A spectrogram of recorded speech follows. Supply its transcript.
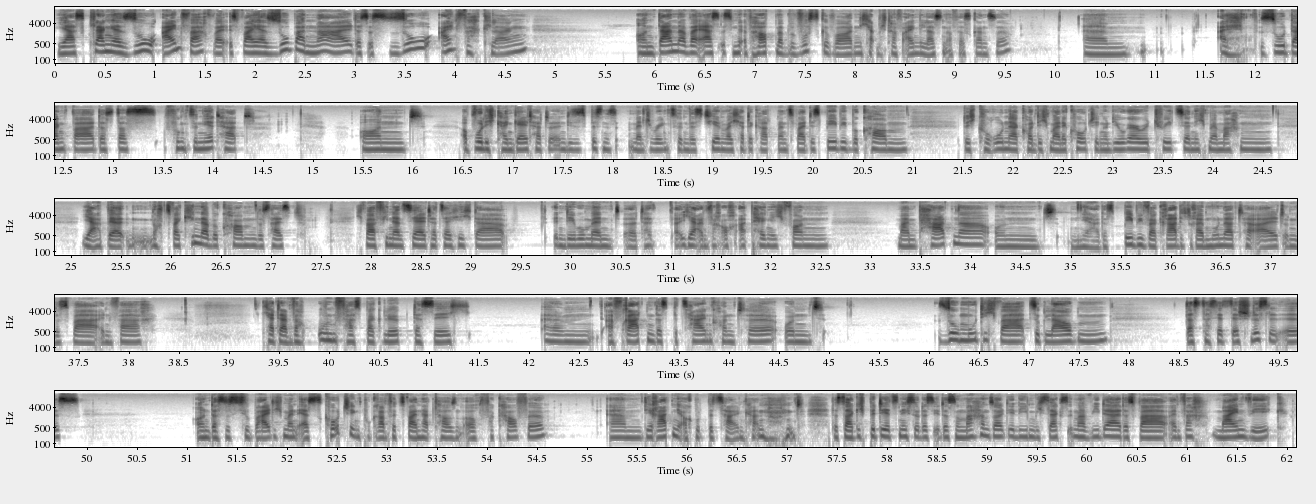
Ja, es klang ja so einfach, weil es war ja so banal, dass es so einfach klang. Und dann aber erst ist mir überhaupt mal bewusst geworden, ich habe mich darauf eingelassen auf das Ganze. Ähm, so dankbar, dass das funktioniert hat. Und obwohl ich kein Geld hatte, in dieses Business Mentoring zu investieren, weil ich hatte gerade mein zweites Baby bekommen durch Corona konnte ich meine Coaching- und Yoga-Retreats ja nicht mehr machen. Ja, habe noch zwei Kinder bekommen. Das heißt, ich war finanziell tatsächlich da in dem Moment äh, ja einfach auch abhängig von meinem Partner. Und ja, das Baby war gerade drei Monate alt und es war einfach, ich hatte einfach unfassbar Glück, dass ich ähm, auf Raten das bezahlen konnte und so mutig war zu glauben, dass das jetzt der Schlüssel ist, und das ist, sobald ich mein erstes Coaching-Programm für zweieinhalbtausend Euro verkaufe, ähm, die Raten ja auch gut bezahlen kann. Und das sage ich bitte jetzt nicht so, dass ihr das so machen sollt, ihr Lieben. Ich sage es immer wieder, das war einfach mein Weg.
